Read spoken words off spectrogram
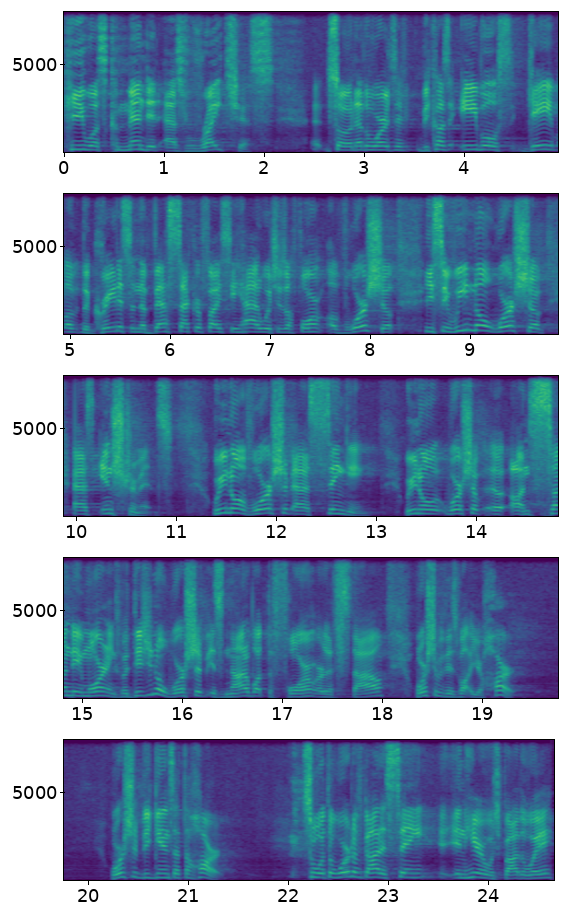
he was commended as righteous. So, in other words, if, because Abel gave the greatest and the best sacrifice he had, which is a form of worship, you see, we know worship as instruments. We know of worship as singing. We know worship uh, on Sunday mornings, but did you know worship is not about the form or the style? Worship is about your heart. Worship begins at the heart. So, what the Word of God is saying in here, which, by the way,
